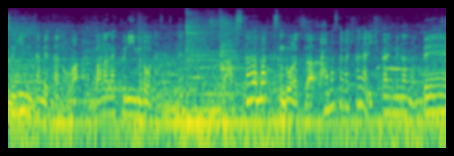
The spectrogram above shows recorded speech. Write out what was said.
次に食べたのはバナナクリームドーナツですね。スターバックスのドーナツは甘さがかなり控えめなので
